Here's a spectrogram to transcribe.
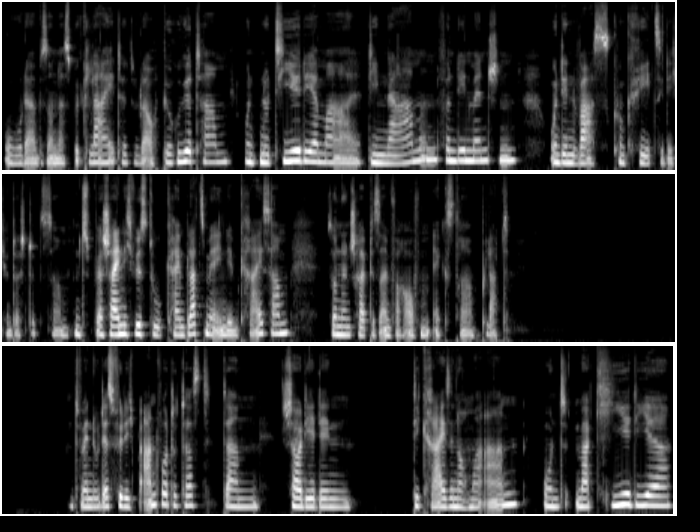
oder besonders begleitet oder auch berührt haben und notiere dir mal die Namen von den Menschen und in was konkret sie dich unterstützt haben. Und wahrscheinlich wirst du keinen Platz mehr in dem Kreis haben, sondern schreibt es einfach auf ein extra Blatt. Und wenn du das für dich beantwortet hast, dann schau dir den, die Kreise nochmal an und markier dir,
